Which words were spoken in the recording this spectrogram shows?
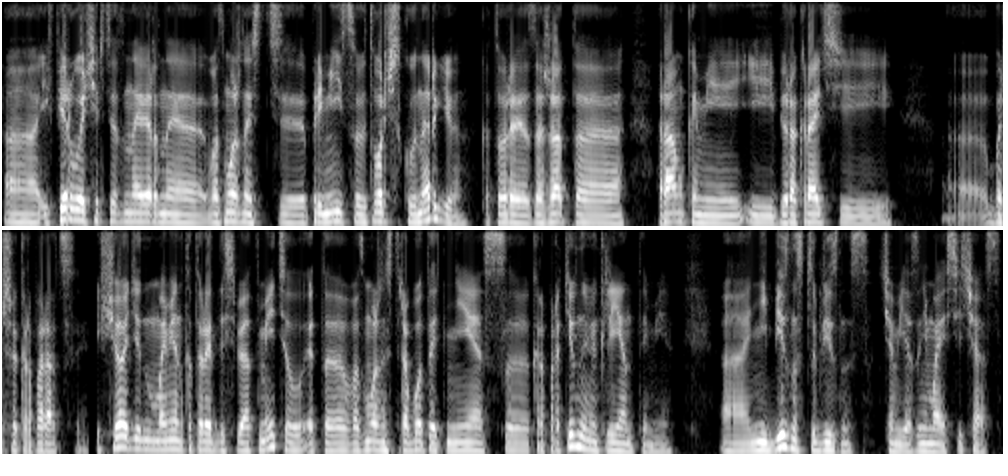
А, и в первую очередь это, наверное, возможность э, применить свою творческую энергию, которая зажата рамками и бюрократией большой корпорации. Еще один момент, который я для себя отметил, это возможность работать не с корпоративными клиентами, а, не бизнес-то-бизнес, чем я занимаюсь сейчас,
